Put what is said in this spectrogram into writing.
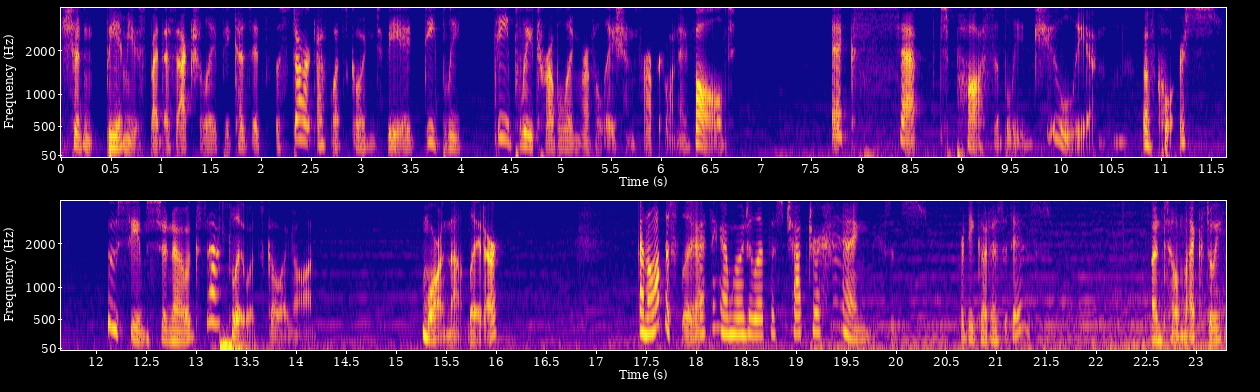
shouldn't be amused by this, actually, because it's the start of what's going to be a deeply, deeply troubling revelation for everyone involved. Except possibly Julian, of course, who seems to know exactly what's going on. More on that later. And honestly, I think I'm going to let this chapter hang because it's pretty good as it is. Until next week.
